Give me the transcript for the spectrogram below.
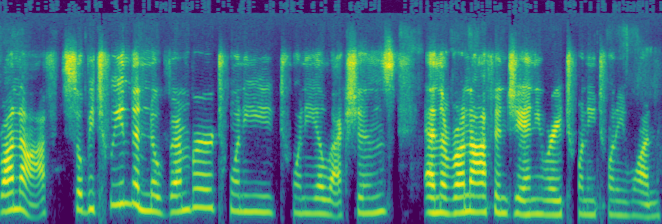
runoff. So between the November 2020 elections and the runoff in January 2021,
